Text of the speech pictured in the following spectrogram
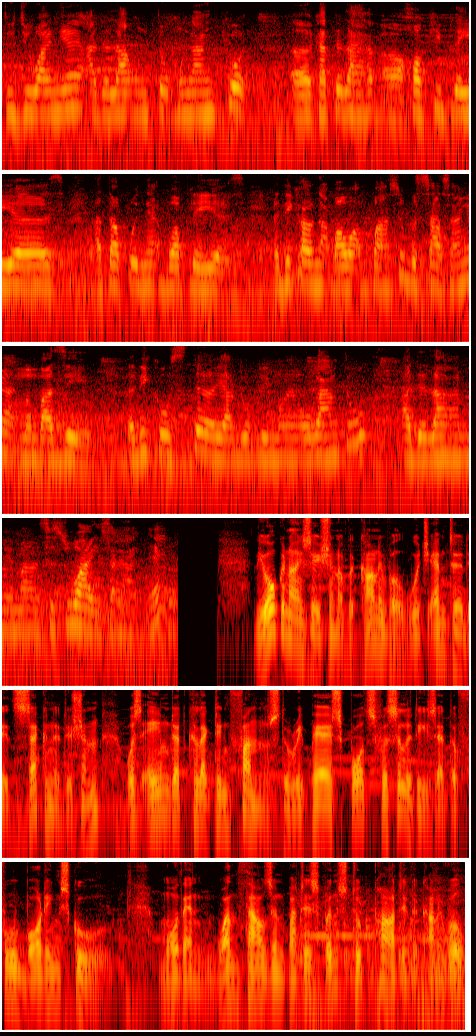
Tujuannya adalah untuk mengangkut uh, katalah uh, hockey players ataupun netball players. Jadi kalau nak bawa bas tu besar sangat membazir. Jadi coaster yang 25 orang tu adalah memang sesuai sangat eh. The organization of the carnival, which entered its second edition, was aimed at collecting funds to repair sports facilities at the full boarding school. More than 1,000 participants took part in the carnival,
